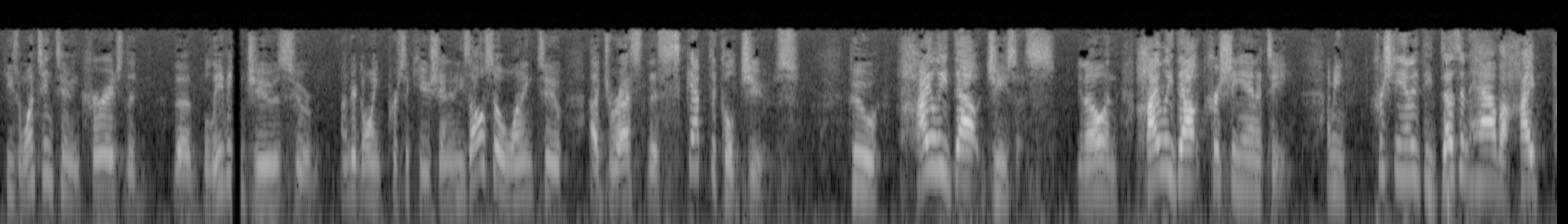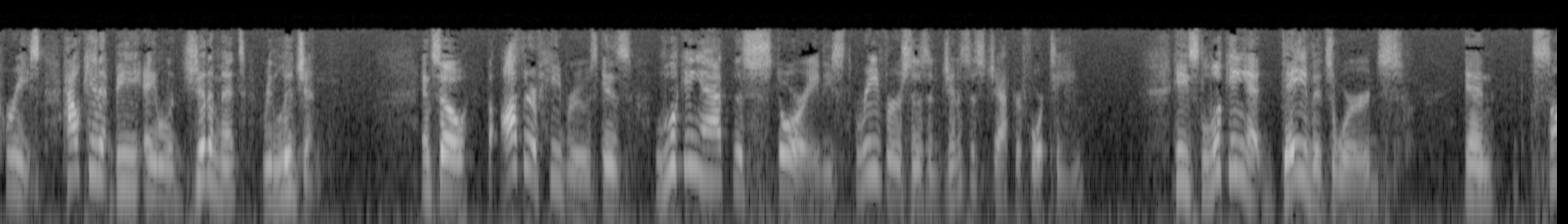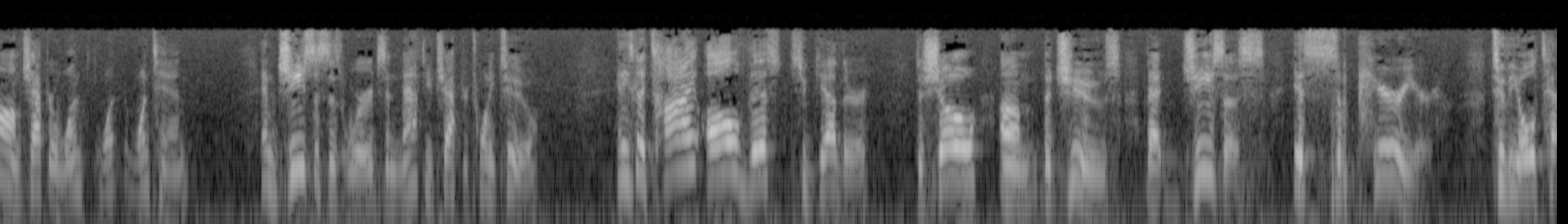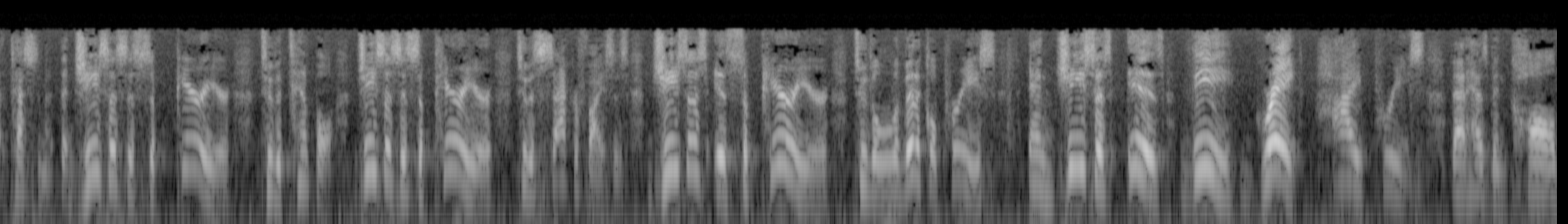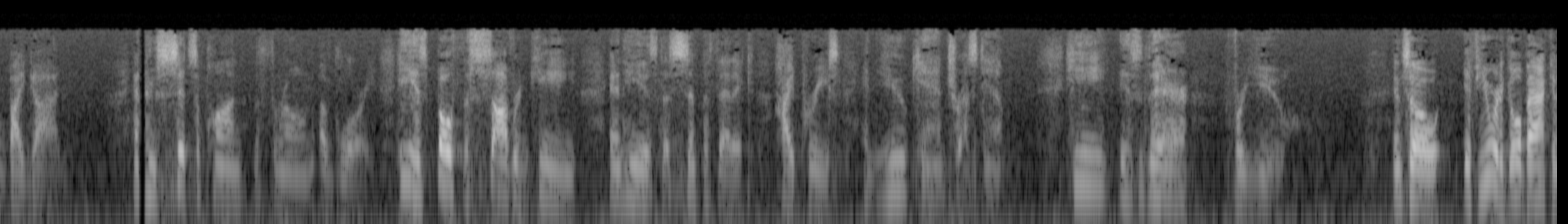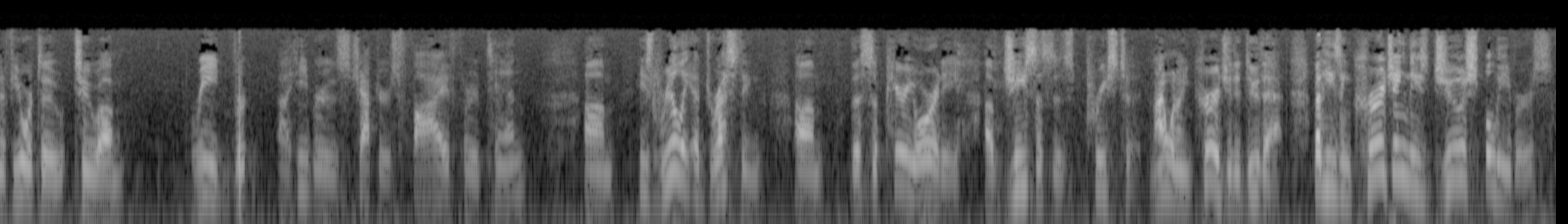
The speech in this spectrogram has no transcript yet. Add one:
he's wanting to encourage the the believing Jews who are undergoing persecution, and he's also wanting to address the skeptical Jews who highly doubt Jesus you know, and highly doubt Christianity. I mean, Christianity doesn't have a high priest. How can it be a legitimate religion? And so the author of Hebrews is looking at this story, these three verses in Genesis chapter 14. He's looking at David's words in Psalm chapter 1, 1, 110 and Jesus' words in Matthew chapter 22. And he's going to tie all this together to show um, the Jews that Jesus is superior to the Old Testament, that Jesus is superior to the temple. Jesus is superior to the sacrifices. Jesus is superior to the Levitical priests and Jesus is the great high priest that has been called by God and who sits upon the throne of glory. He is both the sovereign king and he is the sympathetic high priest, and you can trust him. He is there for you. And so, if you were to go back and if you were to to um, read uh, Hebrews chapters 5 through 10. Um, he's really addressing um, the superiority of Jesus' priesthood. And I want to encourage you to do that. But he's encouraging these Jewish believers,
